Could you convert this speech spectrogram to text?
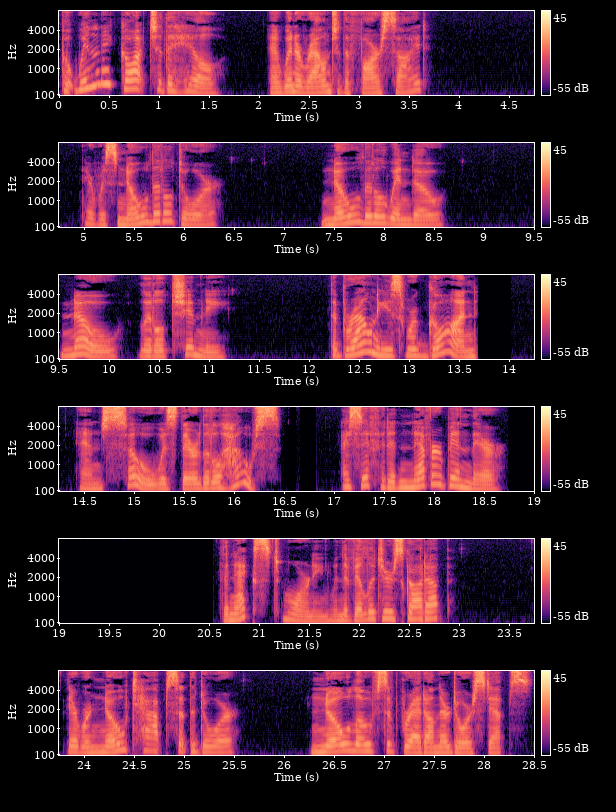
But when they got to the hill and went around to the far side, there was no little door, no little window, no little chimney. The brownies were gone, and so was their little house, as if it had never been there. The next morning, when the villagers got up, there were no taps at the door, no loaves of bread on their doorsteps.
